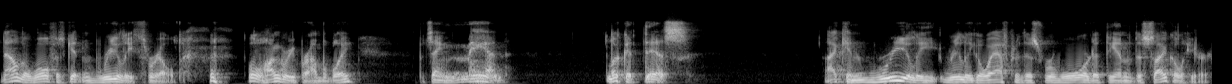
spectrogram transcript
Now the wolf is getting really thrilled, a little hungry probably, but saying, Man, look at this. I can really, really go after this reward at the end of the cycle here.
